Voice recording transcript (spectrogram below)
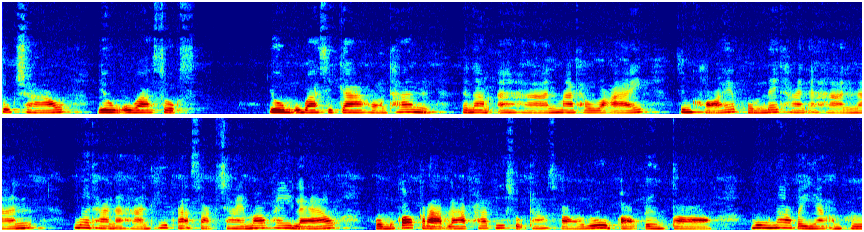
ทุกๆเช้า โยมอุบาสกโยมอุบาสิกาของท่านจะนำอาหารมาถวาย จึงขอให้ผมได้ทานอาหารนั้น เมื่อทานอาหารที่พระศักชัยมอบให้แล้ว ผมก็กราบลาพระภิกษุทั้งสองรูปออกเดินต่อ มุ่งหน้าไปยังอำเภอ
